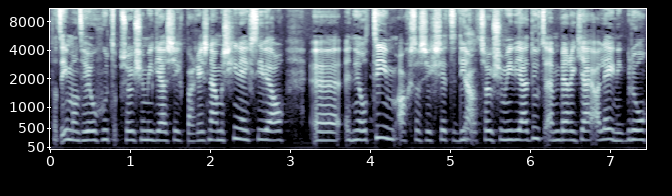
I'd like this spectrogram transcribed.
dat iemand heel goed op social media zichtbaar is. Nou, misschien heeft hij wel eh, een heel team achter zich zitten die Ja. dat social media doet en werk jij alleen. Ik bedoel,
